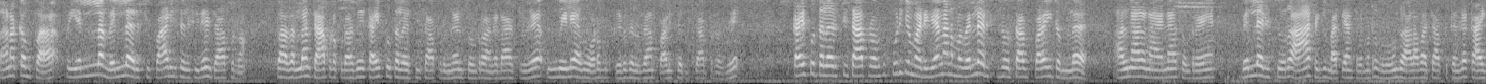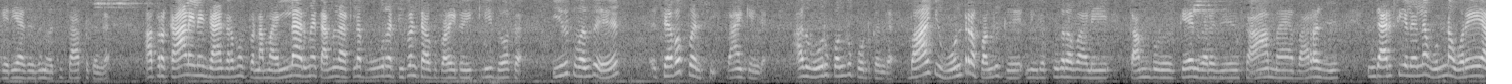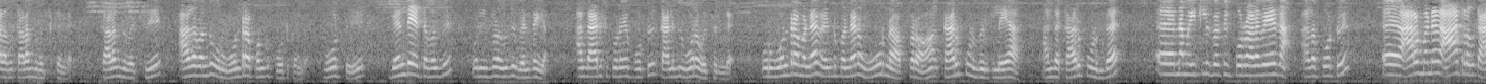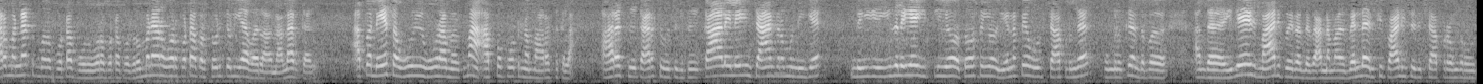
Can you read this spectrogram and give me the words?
வணக்கம்ப்பா. இப்போ எல்லாம் வெள்ளை அரிசி பாலிஸ் அரிசி தான் சாப்பிட்றோம். இப்போ அதெல்லாம் சாப்பிடக்கூடாது. கைக்குத்தல் அரிசி சாப்பிடுங்கன்னு சொல்கிறாங்க டாக்டரு உண்மையிலே அது உடம்புக்கு கெடுதல் தான் பாலிஸ் அரிசி சாப்பிட்றது. கைக்குத்தல் அரிசி சாப்பிட்றதுக்கு பிடிக்க மாட்டேங்குது. ஏன்னா நம்ம வெள்ளை அரிசி சோறு சாப்பிட்டு பழகிட்டோம்ல. அதனால நான் என்ன சொல்கிறேன் வெள்ளை அரிசி சோறு ஆசைக்கு மத்தியானத்தில் மட்டும் ரோண்டு அளவாக சாப்பிட்டுக்கோங்க. காய்கறி அது இதுன்னு வச்சு சாப்பிட்டுக்கோங்க. அப்புறம் காலையிலையும் சாயந்தரமும் இப்போ நம்ம எல்லாருமே தமிழ்நாட்டில் பூரா டிஃபன் சாப்பிட்டு பழகிட்டோம். இட்லி தோசை. இதுக்கு வந்து செவப்பரிசி வாங்கிக்கோங்க. அது ஒரு பங்கு போட்டுக்கோங்க. பாக்கி ஒன்றரை பங்குக்கு நீங்கள் குதிரைவாளி கம்பு கேழ்வரகு சாமை வரகு இந்த அரிசிகளெல்லாம் ஒன்றா ஒரே அளவு கலந்து வச்சுக்கோங்க. கலந்து வச்சு அதை வந்து ஒரு ஒன்றரை பங்கு போட்டுக்கோங்க. போட்டு வெந்தயத்தை வந்து ஒரு இவ்வளோ இது வெந்தயம். அந்த அரிசி கூடையே போட்டு கழுவி ஊற வச்சுருங்க. ஒரு ஒன்றரை மணி நேரம் ரெண்டு மணி நேரம் ஊறின அப்புறம் கருப்பு உளுந்து இருக்கு இல்லையா? அந்த கருப்பு உளுந்தை நம்ம இட்லி தோசைக்கு போடுற அளவே தான். அதை போட்டு அரை மணி நேரம் ஆட்டுறதுக்கு அரை மணி நேரத்துக்கு முதல் போட்டால் போதும் ஊற போட்டால் போதும். ரொம்ப நேரம் ஊற போட்டால் அப்புறம் தொளி தொளியாக வரும் அது நல்லா இருக்காது. அப்போ லேசாக ஊறி ஊறாமல் இருக்குமா அப்போ போட்டு நம்ம அரைச்சிக்கலாம். அரைச்சி கரைச்சி வச்சுக்கிட்டு காலையிலையும் சாயந்தரமும் நீங்கள் இந்த இ- இதுலேயே இட்லியோ தோசையோ என்னத்தையோ ஊற்றி சாப்பிடுங்க. உங்களுக்கு அந்த ப- அந்த இதே மாறி போயிடும் அந்த நம்ம வெள்ளை அரிசி பாலிசரிசி சாப்பிட்றோங்கிற ஒரு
